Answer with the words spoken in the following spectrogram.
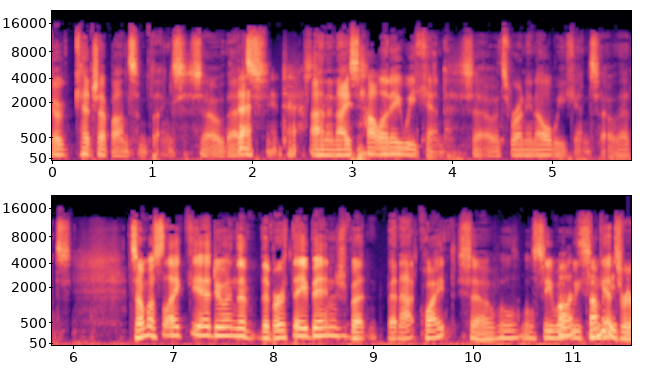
go catch up on some things. So That's that's, fantastic. on a nice holiday weekend. So it's running all weekend. So that's it's almost like yeah, doing the, the birthday binge, but but not quite. So we'll we'll see what well, we can get through.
